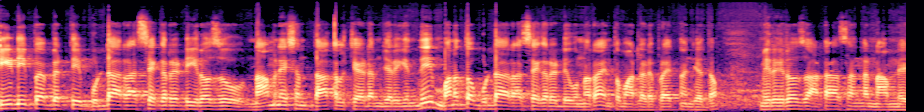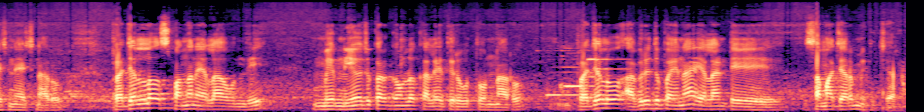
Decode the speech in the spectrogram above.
టీడీపీ అభ్యర్థి బుడ్డా రాజశేఖర రెడ్డి ఈరోజు నామినేషన్ దాఖలు చేయడం జరిగింది. మనతో బుడ్డా రాజశేఖర రెడ్డి ఉన్నారా? ఆయనతో మాట్లాడే ప్రయత్నం చేద్దాం. మీరు ఈరోజు అటాసంగా నామినేషన్ వేసినారు. ప్రజల్లో స్పందన ఎలా ఉంది? మీరు నియోజకవర్గంలో కలే తిరుగుతున్నారు. ప్రజలు అభివృద్ధి పైన ఎలాంటి సమాచారం మీకు ఇచ్చారు?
